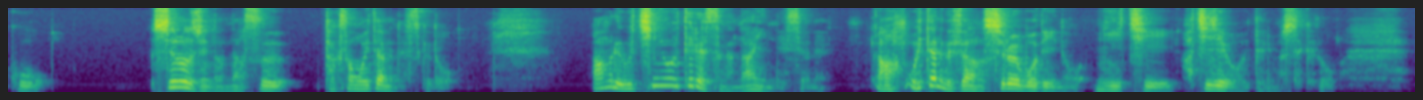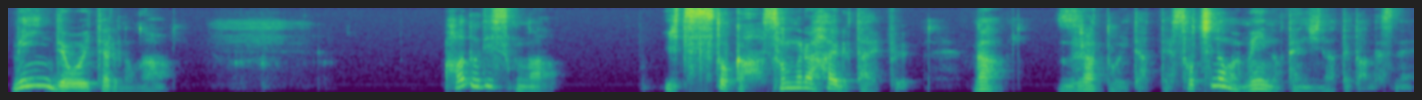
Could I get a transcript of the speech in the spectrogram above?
こう、シノジーの NAS たくさん置いてあるんですけど、あんまりうちに置いてるやつがないんですよね。あ、置いてあるんですよ。あの白いボディの 218J が置いてありましたけど、メインで置いてあるのが、ハードディスクが5つとか、そんぐらい入るタイプがずらっと置いてあって、そっちの方がメインの展示になってたんですね。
